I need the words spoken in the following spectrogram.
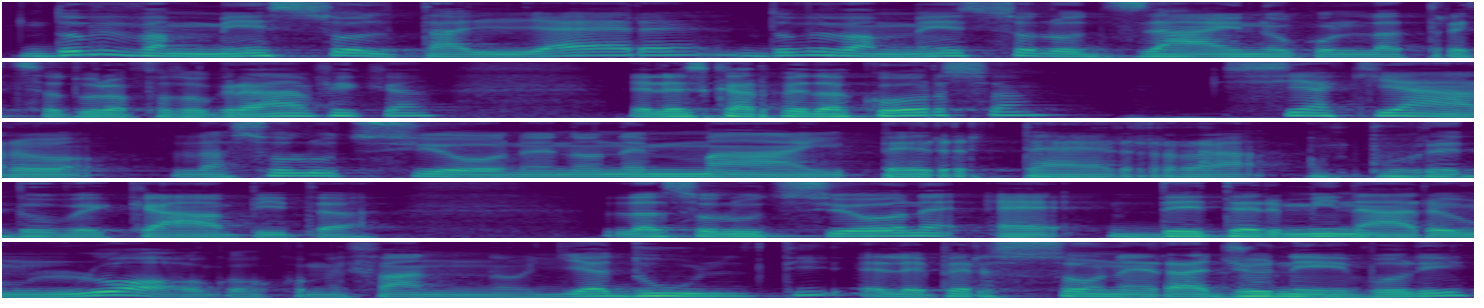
Dove va messo il tagliere? Dove va messo lo zaino con l'attrezzatura fotografica? E le scarpe da corsa? Sia chiaro, la soluzione non è mai per terra oppure dove capita. La soluzione è determinare un luogo, come fanno gli adulti e le persone ragionevoli,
